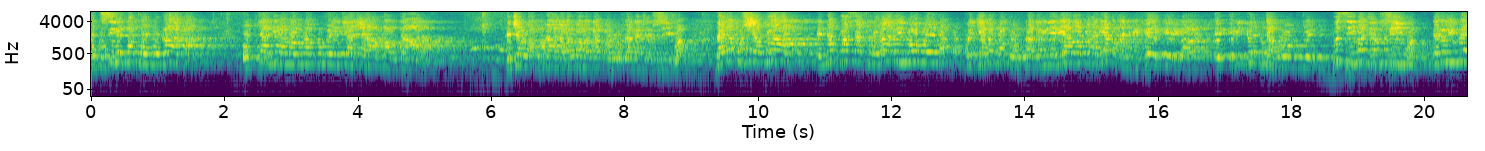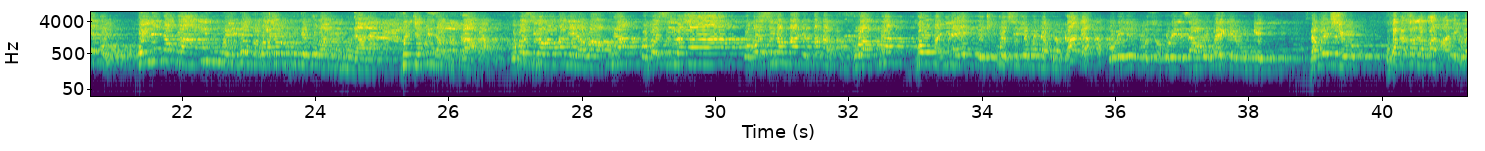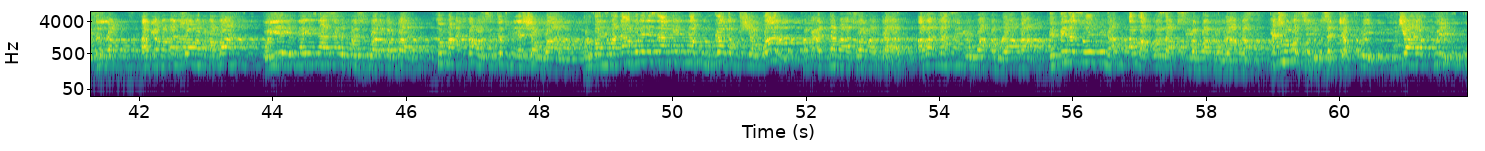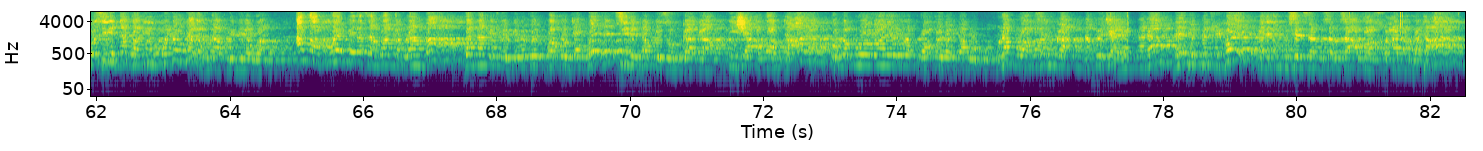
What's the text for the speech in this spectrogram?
okusiba ennaku omukaaga okutandika n'olunaku lw'enkya insha allahu taala. Ekyalwa mukaaga waliwo abagamba olwomukaaga terusiibwa naye mu shawaali ennaku asatu oba abinga omwenda wejjamu ennaku omukaaga bino ebyabamanyi biveeko ebijja okutabula omutwe lusiibwa terusiibwa ebyo biveeko olina ennaku abiri mu mwenda nga lwali oluvuddeko oba abiri mu munaana wejjamu ennaku mukaaga oba osiiba wamande na lwakuna oba osiiba mande paka kulwakula gomanyi naye ekikulu osiibyemu ennaku nkaaga obeere okoberezaako owerekera omugenyi nabwekityo omubaka salllahalaihi wasallam agamba man swama ramadan oye yenna yenna asiba omwezi gwa ramadan thumma atbaahu sittatu min ashawal oluvanyuma nagoberezaako ennaku mukaaga mu shawal fakaannama swama dahar abanga asibye omwaka mulamba empeera zofuna allah akuwaza akusiiba mwaka mulamba kati oba osiibye musajja gwe mukyala gwe osiibye ennaku abiri mu mwenda omukaaga gunakulemerawa allah akuwa empeera za mwaka mulamba. Bannange twegeme kwekubako njawulo siire ennaku ez'omukaaga. Insha allahu taala olunaku lwolwaleero olunaku lwakwebalirawo lunaku lwakusanyuka nakwekyalinana naye byonna tubikole nga tetumukusa ensalamusalo za allahu subhanahu wataala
